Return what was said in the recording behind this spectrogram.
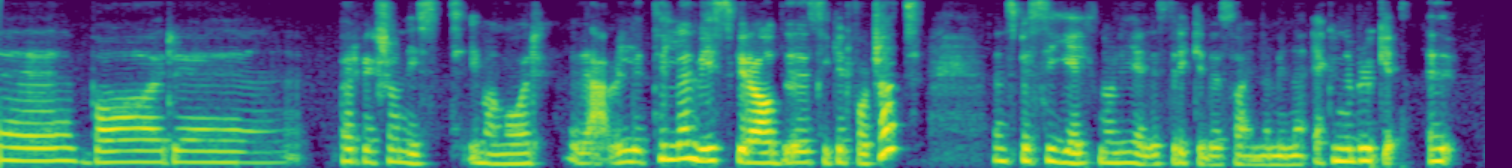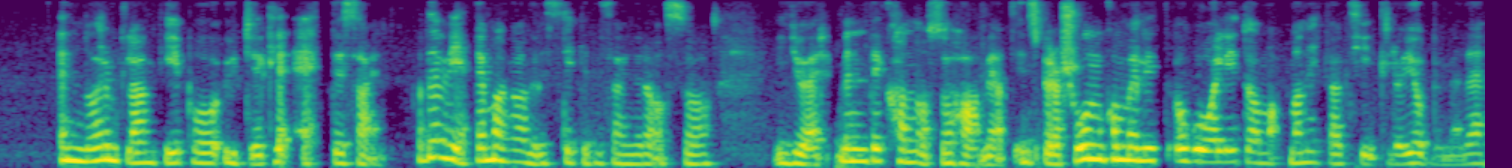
eh, var eh, perfeksjonist i mange år. Det er vel til en viss grad eh, sikkert fortsatt. Men spesielt når det gjelder strikkedesignene mine. Jeg kunne bruke enormt lang tid på å utvikle ett design. Og det vet jeg mange andre strikkedesignere også gjør. Men det kan også ha med at inspirasjonen kommer litt og går litt om at man ikke har tid til å jobbe med det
